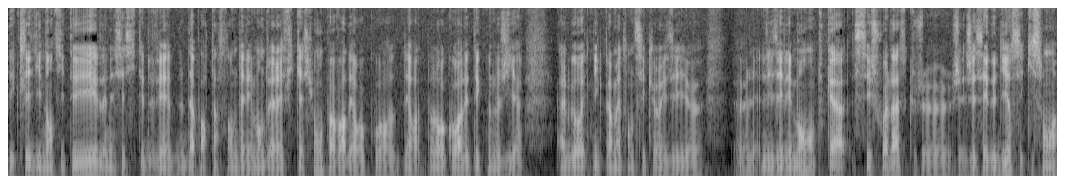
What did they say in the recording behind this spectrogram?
des clés d'identité, la nécessité d'apporter un certain nombre d'éléments de vérification. On peut avoir des recours, des, recours à des technologies euh, algorithmiques permettant de sécuriser euh, euh, les éléments. En tout cas, ces choix-là, ce que j'essaye de dire, c'est qu'ils sont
